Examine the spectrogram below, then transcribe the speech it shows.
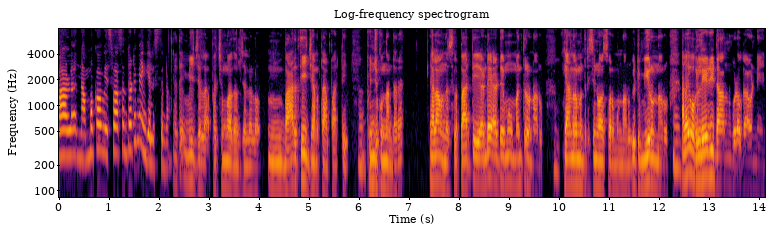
వాళ్ళ నమ్మకం విశ్వాసంతో మేము గెలుస్తున్నాం. అయితే మీ జిల్లా పశ్చిమ గోదావరి జిల్లాలో భారతీయ జనతా పార్టీ. పుంజుకుందంటారా? ఎలా ఉంది అసలు పార్టీ అంటే అటేమో మంత్రి ఉన్నారు కేంద్ర మంత్రి శ్రీనివాసవరం ఉన్నారు ఇటు మీరున్నారు. అలాగే ఒక లేడీ డాన్ కూడా ఒక ఆవిడ్ని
